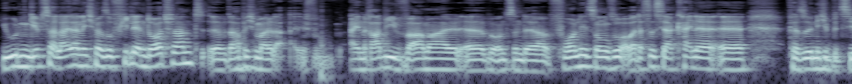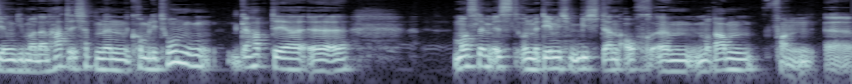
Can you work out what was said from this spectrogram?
Juden gibt's ja leider nicht mehr so viele in Deutschland. Äh, da habe ich mal, ein Rabbi war mal äh, bei uns in der Vorlesung so, aber das ist ja keine äh, persönliche Beziehung, die man dann hat. Ich habe einen Kommilitonen gehabt, der äh, Moslem ist und mit dem ich mich dann auch ähm, im Rahmen von äh,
